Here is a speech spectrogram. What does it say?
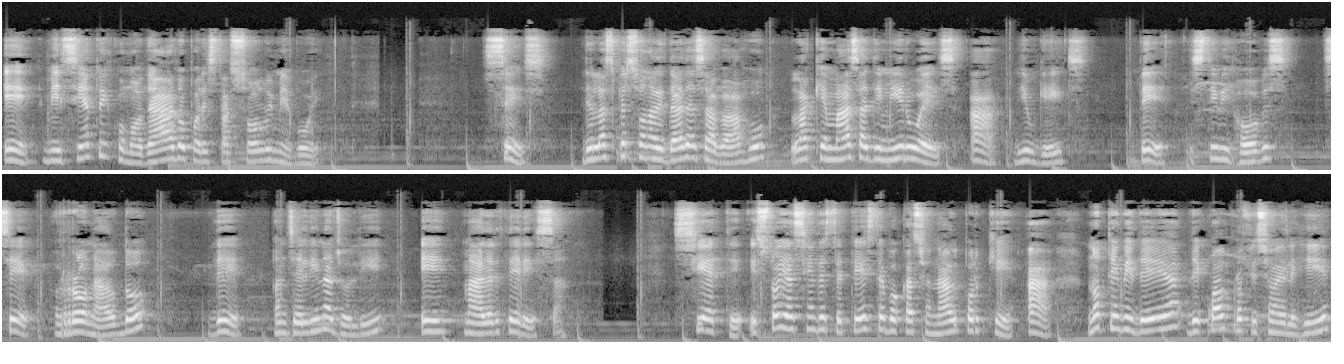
E. Me siento incomodado por estar solo y me voy. 6. De las personalidades abajo, la que más admiro es A. Bill Gates, B. Steve Jobs, C. Ronaldo, D. Angelina Jolie e Madre Teresa. 7. Estou haciendo este teste vocacional porque A. Não tenho ideia de qual profissão elegir.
